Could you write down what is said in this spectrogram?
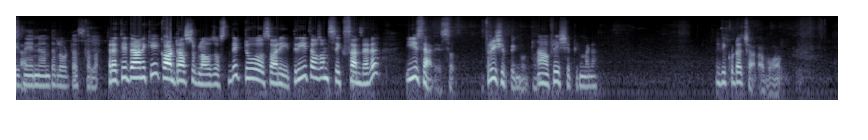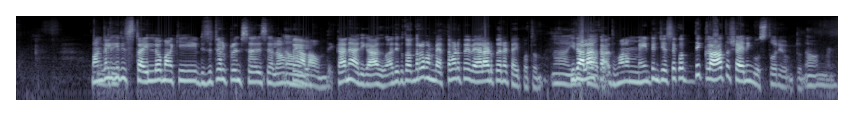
డిజైన్ అంత లోటస్ అలా. ప్రతి దానికి కాంట్రాస్ట్ బ్లౌజ్ వస్తుంది. Two sari three thousand six hundred ఈ శారీస్. ఫ్రీ షిప్పింగ్ ఉంటుంది. ఫ్రీ షిప్పింగ్ మేడం ఇది కూడా చాలా బాగుంది. మంగళగిరి స్టైల్లో మనకి డిజిటల్ ప్రింట్ శారీస్ ఎలా ఉంటాయి అలా ఉంది. కానీ అది కాదు. అది తొందరగా మనం మెత్తబడిపోయి వేలాడిపోయినట్టు అయిపోతుంది. ఇది అలా కాదు. మనం మెయింటైన్ చేసే కొద్దీ క్లాత్ షైనింగ్ వస్తూనే ఉంటుంది. అవును మేడం.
